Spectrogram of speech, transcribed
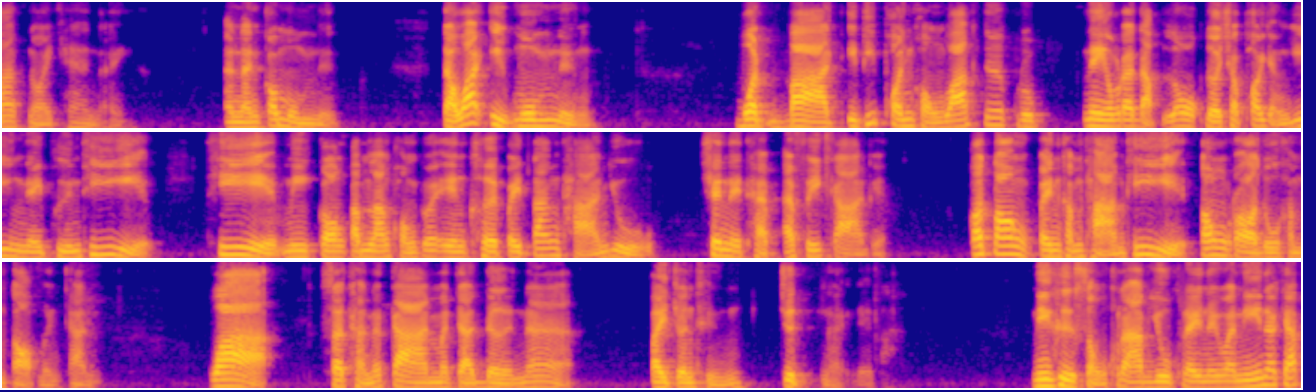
มากน้อยแค่ไหน อันนั้นก็มุมหนึ่ง แต่ว่าอีกมุมหนึ่ง บทบาทอิทธิพลของวากเนอร์กรุ๊ปในระดับโลกโดยเฉพาะอย่างยิ่งในพื้นที่ ที่มีกองกำลังของตัวเองเคยไปตั้งฐานอยู่ เช่นในแถบแอฟริกาเนี่ยก็ต้องเป็นคำถามที่ต้องรอดูคำตอบเหมือนกัน ว่าสถานการณ์มันจะเดินหน้าไปจนถึงจุดไหนได้บ้างนี่คือสงครามยูเครนในวันนี้นะครับ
